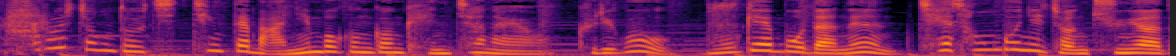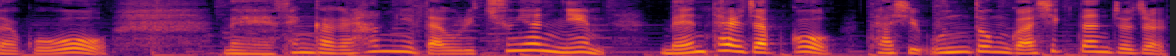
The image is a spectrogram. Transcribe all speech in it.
하루 정도 치팅 때 많이 먹은 건 괜찮아요. 그리고 무게보다는 체 성분이 전 중요하다고, 네, 생각을 합니다. 우리 충현님, 멘탈 잡고 다시 운동과 식단 조절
